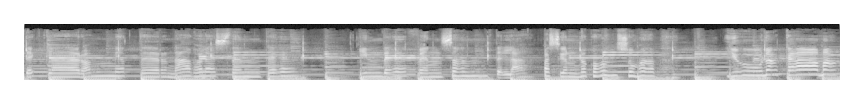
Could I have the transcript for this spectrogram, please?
Declaro a mi eterna adolescente, indefensa ante la pasión no consumada y una cama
